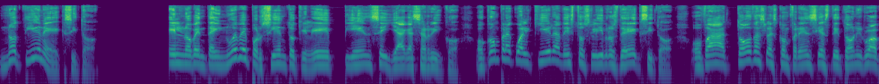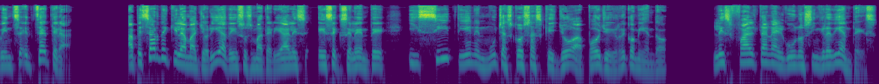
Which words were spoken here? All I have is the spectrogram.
no tiene éxito. El 99% que lee piense y hágase rico, o compra cualquiera de estos libros de éxito, o va a todas las conferencias de Tony Robbins, etc. A pesar de que la mayoría de esos materiales es excelente y sí tienen muchas cosas que yo apoyo y recomiendo, les faltan algunos ingredientes.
